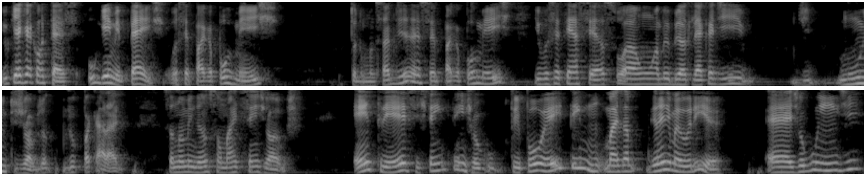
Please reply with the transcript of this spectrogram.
E o que é que acontece? O Game Pass, você paga por mês, todo mundo sabe disso, né? Você paga por mês e você tem acesso a uma biblioteca de, de muitos jogos, jogo, jogo pra caralho. Se eu não me engano, são mais de 100 jogos. Entre esses, tem, tem jogo AAA, tem, mas a grande maioria é jogo indie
